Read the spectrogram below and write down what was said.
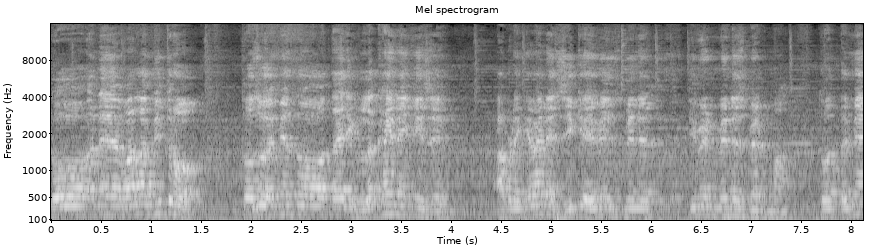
તો અને વાલા મિત્રો તો જો અમે તો તારીખ લખાઈ નાખી છે. આપણે કહેવાય ને જીકે ઇવેન્ટ મેનેજ ઇવેન્ટ મેનેજમેન્ટમાં તો તમે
